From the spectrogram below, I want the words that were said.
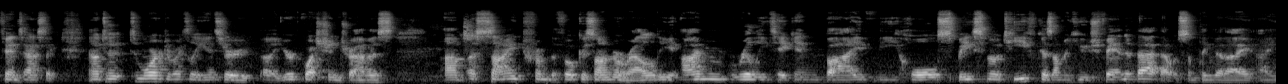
Fantastic. Now, to, to more directly answer uh, your question, Travis, um, aside from the focus on morality, I'm really taken by the whole space motif because I'm a huge fan of that. That was something that I, I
